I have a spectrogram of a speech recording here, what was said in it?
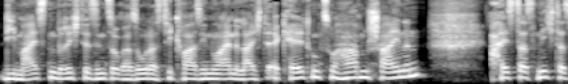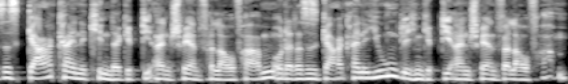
Die meisten Berichte sind sogar so, dass die quasi nur eine leichte Erkältung zu haben scheinen. Heißt das nicht, dass es gar keine Kinder gibt, die einen schweren Verlauf haben oder dass es gar keine Jugendlichen gibt, die einen schweren Verlauf haben.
